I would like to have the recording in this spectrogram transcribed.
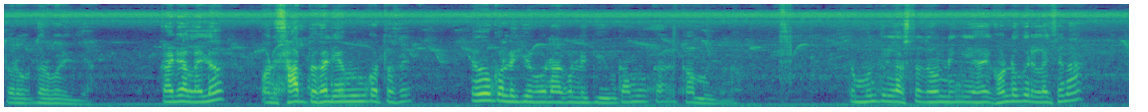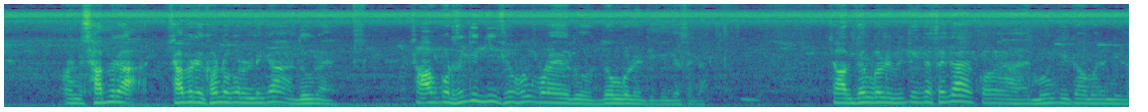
তোর তোর বাড়ি গিয়া। কাইডা লাইলো মানে সাপ তো খালি এমন করতেছে। এমন করলে কি হব না করলে কি হব কাম কাম হইব না। তো মন্ত্রীর লাশটা যখন নাকি হ্যাঁ খণ্ড করে লাগছে না মানে সাপের সাপের খণ্ড করার লেগে দৌড়ায়। সাপ করছে কি? দিয়েছে ফোন, মনে হয় জঙ্গলের দিকে গেছে গা। সাপ জঙ্গলের ভিতরে গেছে গা মন্ত্রী তো আমার নিল।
